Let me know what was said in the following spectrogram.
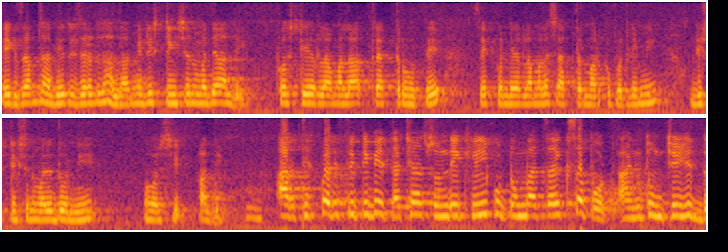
एक्झाम झाली रिझल्ट झाला मी डिस्टिंक्शनमध्ये आले. फर्स्ट इयरला मला त्र्याहत्तर होते सेकंड इयरला मला शहात्तर मार्क पडले. मी डिस्टिंक्शनमध्ये दोन्ही वर्षी आले. आर्थिक परिस्थिती बेताची असून देखील कुटुंबाचा एक सपोर्ट आणि तुमची जिद्द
